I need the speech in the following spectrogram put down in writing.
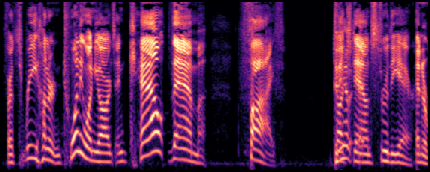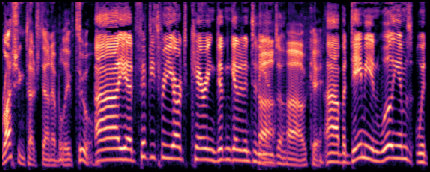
for 321 yards and count them five Did he have- touchdowns through the air. and a rushing touchdown, I believe too. Uh, he had 53 yards carrying, didn't get it into the Ah, end zone. ah, okay. Uh, but Damien Williams with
